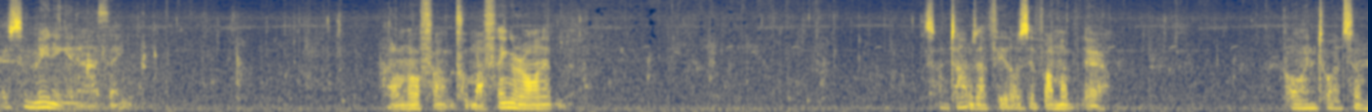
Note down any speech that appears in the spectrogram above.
There's some meaning in it, I think. I don't know if I can put my finger on it. Sometimes I feel as if I'm up there, pulling towards some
